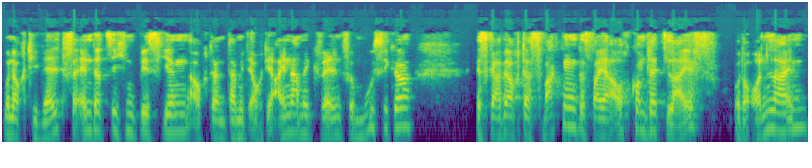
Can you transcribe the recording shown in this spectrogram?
Und auch die Welt verändert sich ein bisschen, auch dann damit auch die Einnahmequellen für Musiker. Es gab ja auch das Wacken, das war ja auch komplett live oder online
